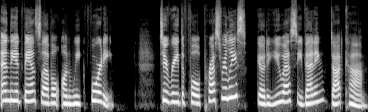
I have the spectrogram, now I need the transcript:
and the advanced level on week 40. To read the full press release, go to useventing.com.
